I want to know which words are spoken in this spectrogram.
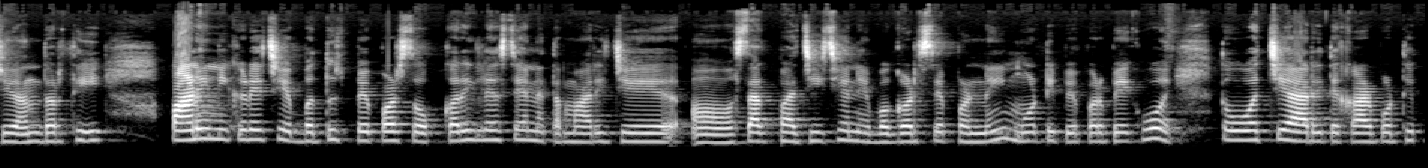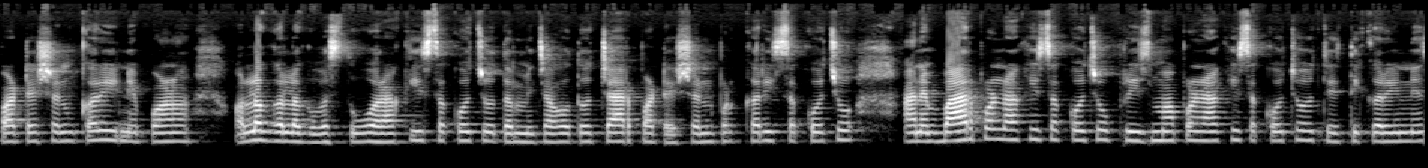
જે અંદરથી પાણી નીકળે છે બધું જ પેપર સોક કરી લેશે અને તમારી જે શાકભાજી છે ને બગડશે પણ નહીં. મોટી પેપર બેગ હોય તો વચ્ચે આ રીતે કાર્ડબોર્ડથી પાર્ટેશન કરીને પણ અલગ અલગ વસ્તુઓ રાખી શકો છો. તમે ચાહો તો ચાર પાર્ટેશન પણ કરી શકો છો અને બહાર પણ રાખી શકો છો, ફ્રીજમાં પણ રાખી શકો છો. જેથી કરીને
